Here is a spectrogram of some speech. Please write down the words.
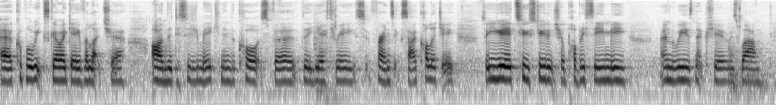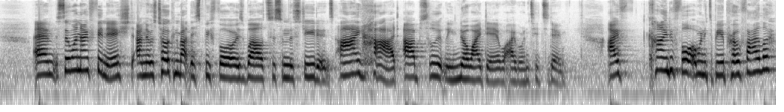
uh, a couple of weeks ago I gave a lecture on the decision making in the courts for the year three forensic psychology. So year two students, you'll probably see me and Louise next year as well. Um, so when I finished, and I was talking about this before as well to some of the students, I had absolutely no idea what I wanted to do. I kind of thought I wanted to be a profiler.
